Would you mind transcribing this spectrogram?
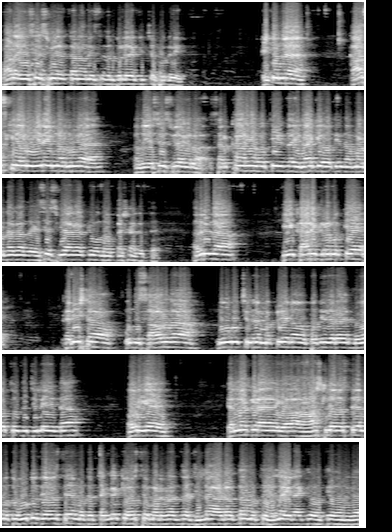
ಬಹಳ ಯಶಸ್ವಿ ಅಂತ ನಾನು ಈ ಸಂದರ್ಭದಲ್ಲಿ ಇಚ್ಛೆ ಪಡ್ತೀನಿ. ಏಕೆಂದ್ರೆ ಖಾಸಗಿ ಅವರು ಏನೇ ಮಾಡಿದ್ರು ಅದು ಯಶಸ್ವಿ ಆಗಲ್ಲ. ಸರ್ಕಾರದ ವತಿಯಿಂದ, ಇಲಾಖೆ ವತಿಯಿಂದ ಮಾಡಿದಾಗ ಅದು ಯಶಸ್ವಿ ಆಗಕ್ಕೆ ಒಂದು ಅವಕಾಶ ಆಗುತ್ತೆ. ಅದರಿಂದ ಈ ಕಾರ್ಯಕ್ರಮಕ್ಕೆ ಕನಿಷ್ಠ ಒಂದು ಸಾವಿರದ ನೂರು ಚಿಲ್ಲರೆ ಮಕ್ಕಳೇನೋ ಬಂದಿದ್ದಾರೆ ಮೂವತ್ತೊಂದು ಜಿಲ್ಲೆಯಿಂದ. ಅವರಿಗೆ ಎಲ್ಲ ಕಡೆ ಹಾಸ್ಟೆಲ್ ವ್ಯವಸ್ಥೆ ಮತ್ತು ಊಟದ ವ್ಯವಸ್ಥೆ ಮತ್ತು ತಂಗಕ್ಕೆ ವ್ಯವಸ್ಥೆ ಮಾಡಿರೋಂಥ ಜಿಲ್ಲಾ ಆಡಳಿತ ಮತ್ತು ಎಲ್ಲ ಇಲಾಖೆ ವತಿಯವರಿಗೆ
